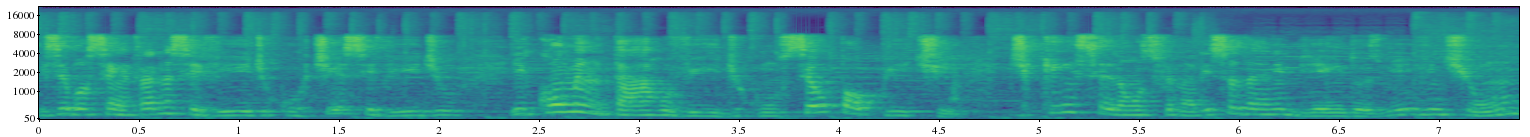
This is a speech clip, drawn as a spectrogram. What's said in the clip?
E se você entrar nesse vídeo, curtir esse vídeo e comentar o vídeo com seu palpite de quem serão os finalistas da NBA em 2021,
